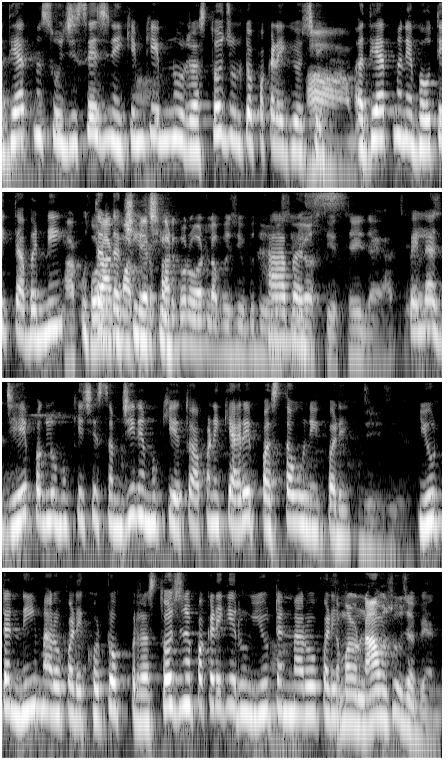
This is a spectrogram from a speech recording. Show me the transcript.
અધ્યાત્મ સૂજશે જ નહીં કેમ કે એમનો રસ્તો જ ઉલટો પકડાઈ ગયો છે. અધ્યાત્મ અને ભૌતિકતા બંને ઉત્તર દક્ષિણ છે. કરો એટલે પછી બધું હા, બસ. થઈ જાય પહેલાં જે પગલું મૂકીએ છીએ સમજીને મૂકીએ તો આપણે ક્યારેય પસ્તાવવું નહીં પડે. જી જી. યુટર્ન નહીં મારવો પડે. ખોટો રસ્તો જ ન પકડે કે યુટર્ન મારવો પડે. તમારું નામ શું છે બેન?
